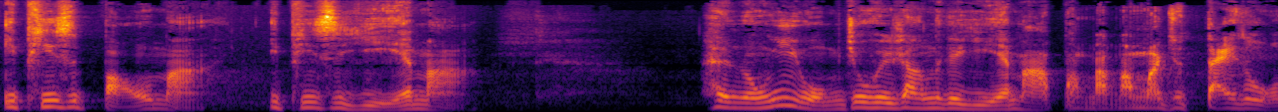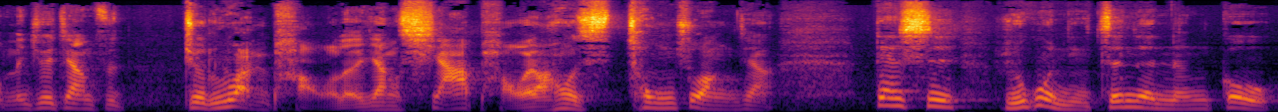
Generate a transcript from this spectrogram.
一匹是宝马，一匹是野马，很容易我们就会让那个野马叭叭叭叭就带着我们就这样子就乱跑了，这样瞎跑，然后冲撞这样。但是如果你真的能够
